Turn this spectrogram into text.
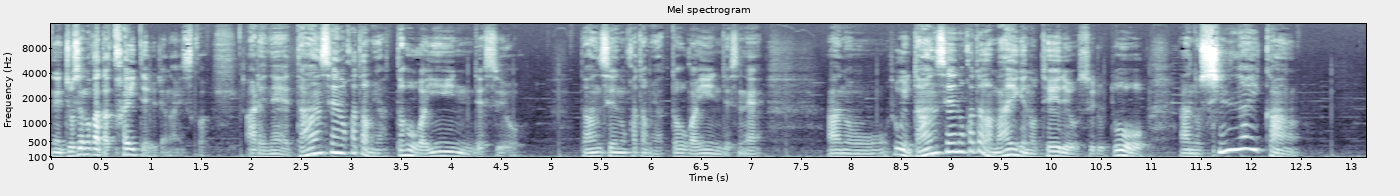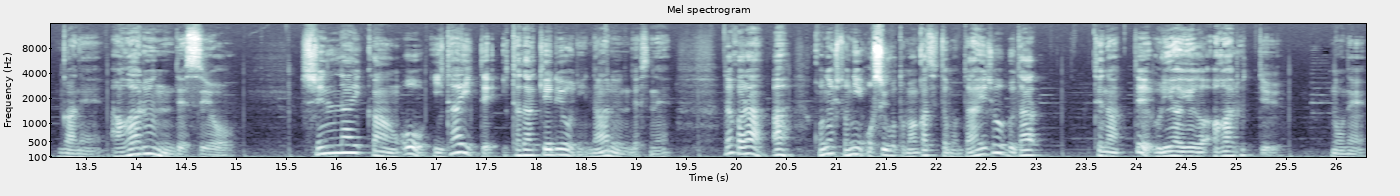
う、ね、女性の方書いてるじゃないですか。あれね、男性の方もやった方がいいんですよ。男性の方もやった方がいいんですね。あの、特に男性の方が眉毛の手入れをすると、あの、信頼感がね、上がるんですよ。信頼感を抱いていただけるようになるんですね。だから、あ、この人にお仕事任せても大丈夫だってなって売り上げが上がるっていうのね、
